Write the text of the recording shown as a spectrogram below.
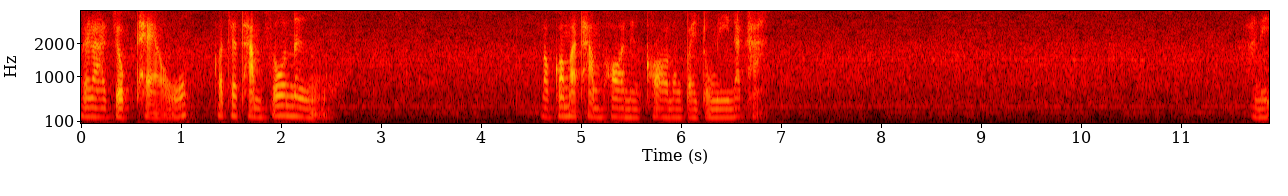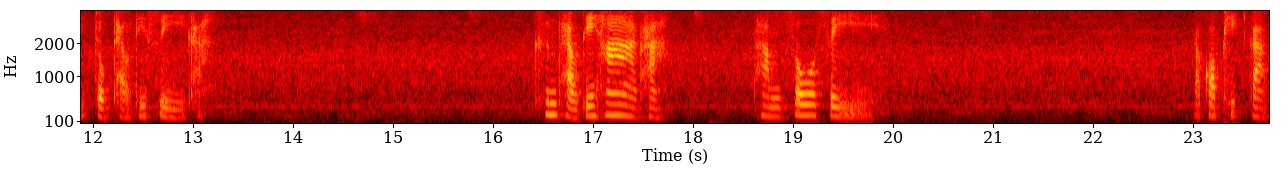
เวลาจบแถวก็จะทำโซ่หนึ่งแล้วก็มาทำพอหนึ่งคอลงไปตรงนี้นะคะ นี้จบแถวที่สี่ค่ะ ขึ้นแถวที่ห้าค่ะทำโซ่สี่แล้วก็พลิกกลับ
